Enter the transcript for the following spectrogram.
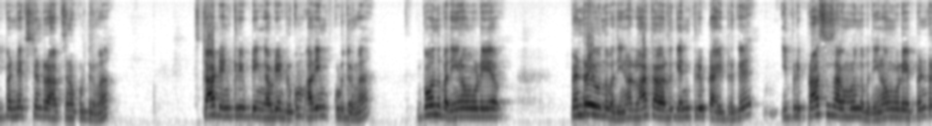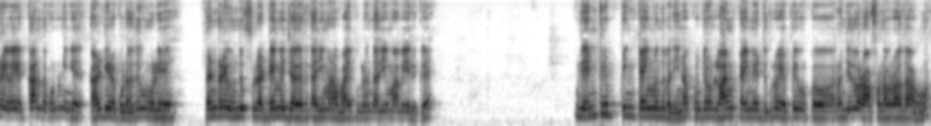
இப்போ நெக்ஸ்ட்ன்ற ஆப்ஷனை கொடுத்துருங்க. ஸ்டார்ட் என்கிரிப்டிங் அப்படின்னு இருக்கும். அதையும் கொடுத்துருங்க. இப்போ வந்து பார்த்தீங்கன்னா உங்களுடைய பென்ட்ரைவ் வந்து பார்த்தீங்கன்னா லாக் ஆகிறதுக்கு என்கிரிப்ட் ஆகிட்டு இருக்கு இப்படி ப்ராசஸ் ஆகும்போது வந்து பார்த்தீங்கன்னா உங்களுடைய பென்ட்ரைவை எக்காரணத்தை கொண்டு நீங்கள் கழட்டிடக்கூடாது. உங்களுடைய பென்ட்ரைவ் வந்து ஃபுல்லாக டேமேஜ் ஆகிறதுக்கு அதிகமான வாய்ப்புகள் வந்து அதிகமாகவே இருக்குது இந்த என்கிரிப்டிங் டைம் வந்து பார்த்தீங்கன்னா கொஞ்சம் லாங் டைம் எடுத்துக்கிறோம். எப்படி குறைஞ்சது ஒரு ஆஃப் அன் ஹவராக தான் ஆகும்.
